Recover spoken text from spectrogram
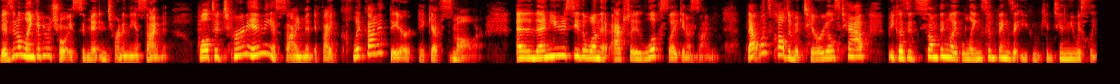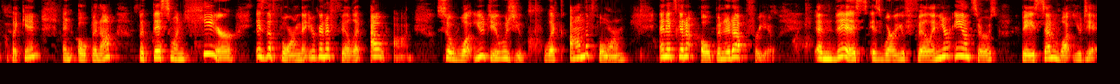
Visit a link of your choice, submit and turn in the assignment. Well, to turn in the assignment, if I click on it there, it gets smaller. And then you see the one that actually looks like an assignment. That one's called a materials tab because it's something like links and things that you can continuously click in and open up. But this one here is the form that you're going to fill it out on. So what you do is you click on the form and it's going to open it up for you. And this is where you fill in your answers based on what you did.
